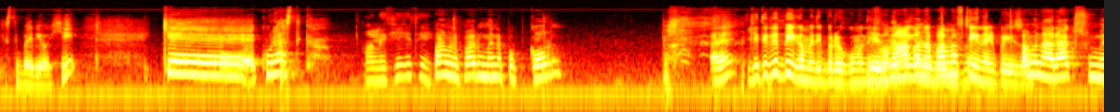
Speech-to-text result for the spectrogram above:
και στην περιοχή. Και ε, κουράστηκα. Αλήθεια, γιατί; Πάμε να πάρουμε ένα popcorn. ε, Γιατί δεν πήγαμε την προηγούμενη γιατί δεν εβδομάδα, πήγαμε να την πάμε προηγούμενη. αυτήν, ελπίζω. Πάμε να ράξουμε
